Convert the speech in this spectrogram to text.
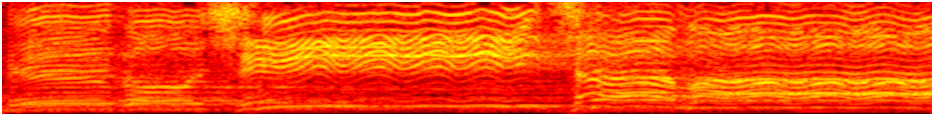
그곳이 참아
